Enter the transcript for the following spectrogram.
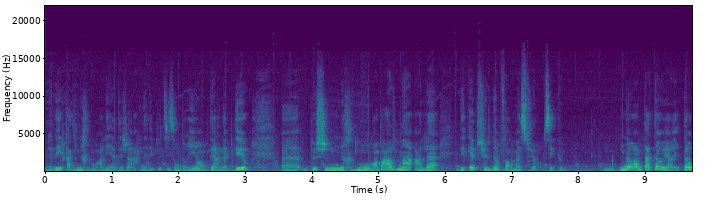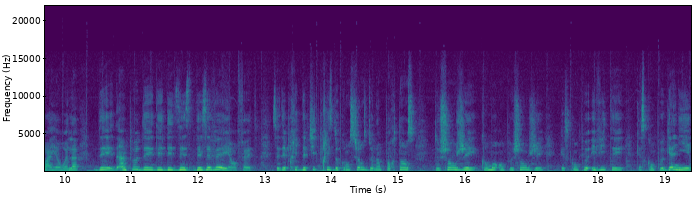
وهذه قاعدين نخدموا عليها ديجا احنا لي بوتي زومبريون نتاعنا بداو باش نخدموا مع بعضنا على دي كابسول دانفورماسيون سي كو نوع نتاع توعيه ولا دي un peu des, des, des, des éveils en fait c'est des, des petites prises de conscience de l'importance de changer comment on peut changer qu'est-ce qu'on peut éviter qu'est-ce qu'on peut gagner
